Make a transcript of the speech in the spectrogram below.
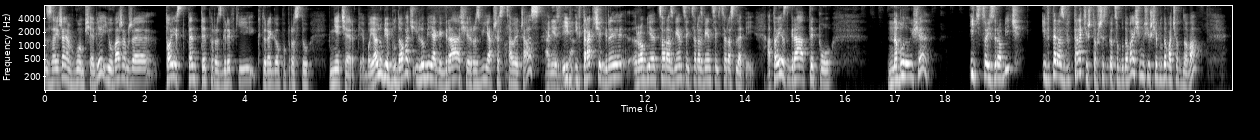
y, zajrzałem w głąb siebie i uważam, że to jest ten typ rozgrywki, którego po prostu nie cierpię. Bo ja lubię budować i lubię, jak gra się rozwija przez cały czas. A nie I, zwija. w- I w trakcie gry robię coraz więcej, coraz więcej, coraz lepiej. A to jest gra typu nabuduj się, idź coś zrobić i teraz tracisz to wszystko, co budowałeś i musisz się budować od nowa.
